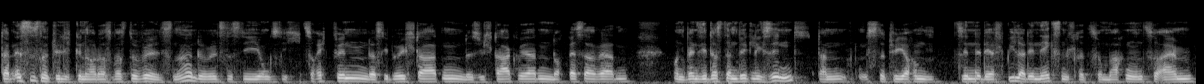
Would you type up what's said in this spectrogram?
dann ist es natürlich genau das, was du willst. Ne? Du willst, dass die Jungs sich zurechtfinden, dass sie durchstarten, dass sie stark werden, noch besser werden. Und wenn sie das dann wirklich sind, dann ist natürlich auch im Sinne der Spieler, den nächsten Schritt zu machen und zu einem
